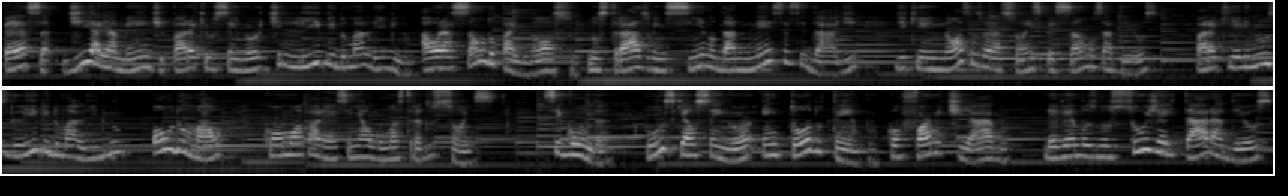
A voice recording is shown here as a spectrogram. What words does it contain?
peça diariamente para que o Senhor te livre do maligno. A oração do Pai Nosso nos traz o ensino da necessidade de que em nossas orações peçamos a Deus para que ele nos livre do maligno ou do mal, como aparece em algumas traduções. Segunda, busque ao Senhor em todo o tempo. Conforme Tiago, devemos nos sujeitar a Deus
